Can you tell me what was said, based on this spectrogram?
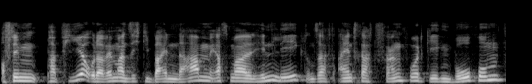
Auf dem Papier oder wenn man sich die beiden Namen erstmal hinlegt und sagt Eintracht Frankfurt gegen Bochum,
